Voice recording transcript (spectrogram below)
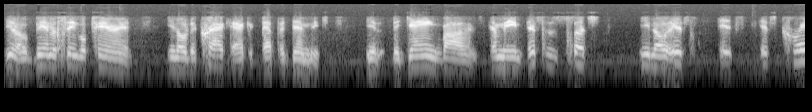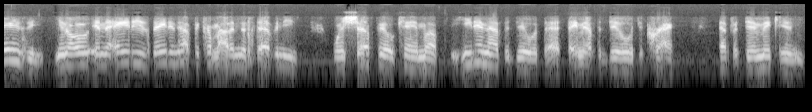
you know, being a single parent, you know, the crack epidemic, you know, the gang violence. I mean, this is such, you know, it's it's it's crazy. You know, in the '80s, they didn't have to come out in the '70s when Sheffield came up, he didn't have to deal with that. They didn't have to deal with the crack epidemic and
